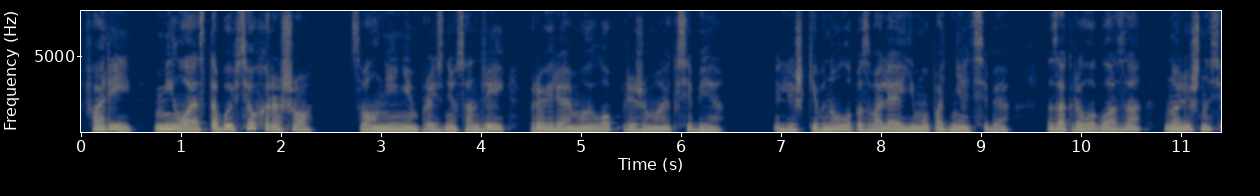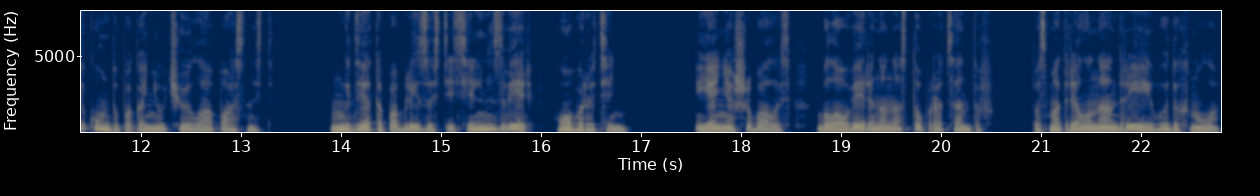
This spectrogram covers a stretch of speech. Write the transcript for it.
«Фари, милая, с тобой все хорошо?» С волнением произнес Андрей, проверяя мой лоб, прижимая к себе. Лишь кивнула, позволяя ему поднять себя. Закрыла глаза, но лишь на секунду, пока не учуяла опасность. Где-то поблизости сильный зверь, оборотень. Я не ошибалась, была уверена на сто процентов. Посмотрела на Андрея и выдохнула.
